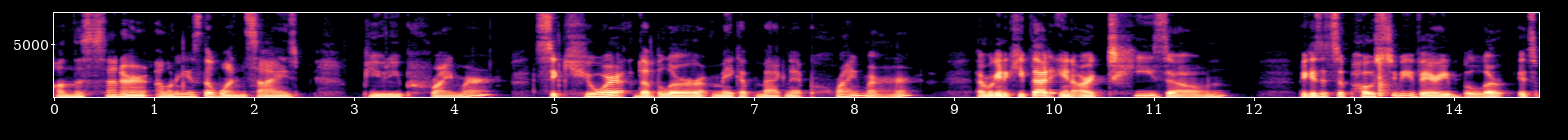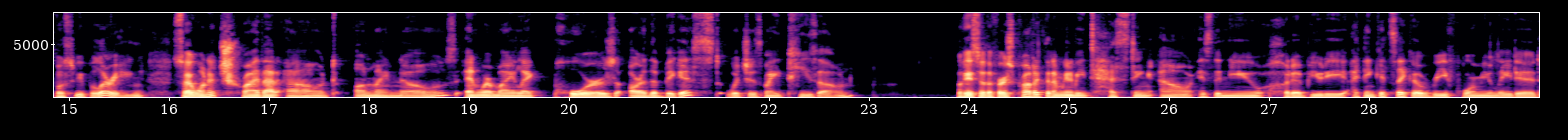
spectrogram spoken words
on the center, I want to use the One Size Beauty Primer. Secure the Blur Makeup Magnet Primer. And we're going to keep that in our T-zone because it's supposed to be very blur it's supposed to be blurring. So i want to try that out on my nose and where my like pores are the biggest which is my t-zone. Okay so the first product that i'm going to be testing out is the new huda beauty. I think it's like a reformulated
